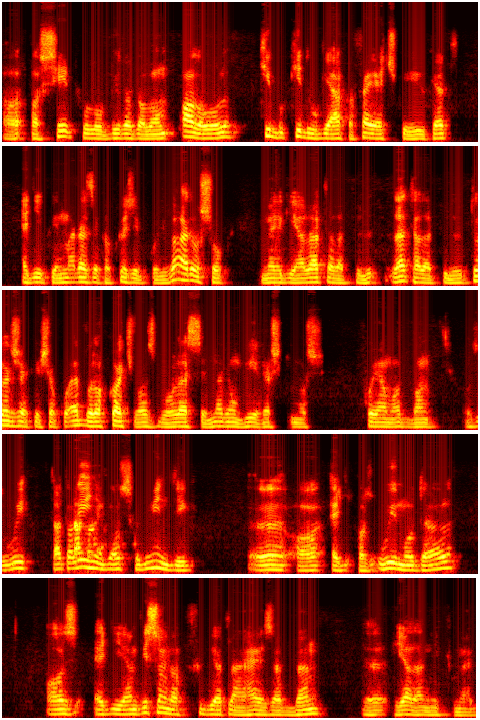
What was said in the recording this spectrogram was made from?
a, a széthulló birodalom alól kidugják a fejecskéjüket, egyébként már ezek a középkori városok, meg ilyen letelepülő, letelepülő törzsek, és akkor ebből a katyvaszból lesz egy nagyon véres, kínos folyamatban az új. Tehát a lényeg az, hogy mindig a, egy, az új modell az egy ilyen viszonylag független helyzetben jelenik meg.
